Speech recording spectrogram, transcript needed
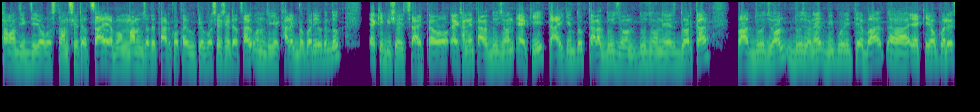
সামাজিক যে অবস্থান সেটা চায় এবং মানুষ যাতে তার কথায় উঠে বসে সেটা চায়, অন্যদিকে খালেক ব্যাপারীও কিন্তু একই বিষয় চায়। তো এখানে তারা দুইজন একই, তাই কিন্তু তারা দুইজন, দুজনের দরকার বা দুজন, দুজনের বিপরীতে বা একে অপরের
